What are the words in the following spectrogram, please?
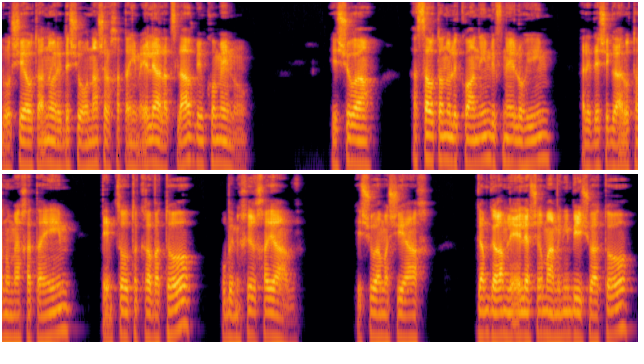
והושיע אותנו על ידי שעונה של חטאים אלה על הצלב במקומנו. ישוע עשה אותנו לכהנים לפני אלוהים, על ידי שגאל אותנו מהחטאים, באמצעות הקרבתו ובמחיר חייו. ישוע המשיח גם גרם לאלה אשר מאמינים בישועתו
